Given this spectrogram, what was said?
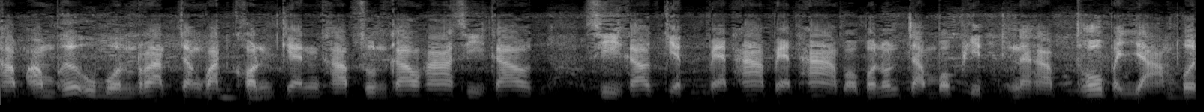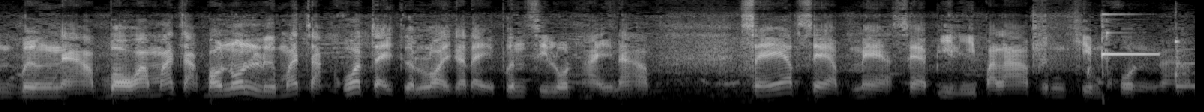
ครับอำเภออุบลราชจังหวัดขอนแก่นครับศูนย์เก้าห้าสี่เก้าสี่เก้าเจ็ดแปดห้าแปดห้าบอกบอนนท์จำบ่ผิดนะครับ โทรไปยามเบินเบิงนะครับ บอกว่ามาจากเบานนหรือมาจากขั้วใจเกินร้อยก็ได้เพิ่นซีรถไห้นะครับแซบแซบแม่แซบอีหลีปลาร้าเพิ่นเข้มข้นนะครับ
